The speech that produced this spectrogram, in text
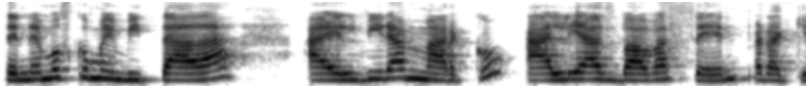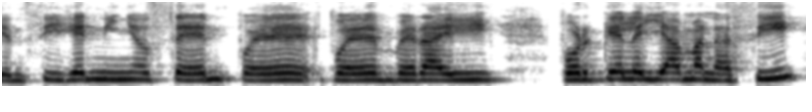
tenemos como invitada a Elvira Marco, alias Baba Zen, para quien sigue Niño Zen, puede, pueden ver ahí por qué le llaman así.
